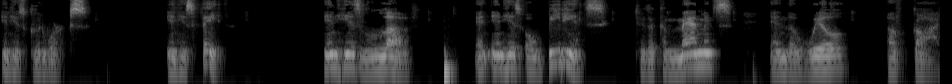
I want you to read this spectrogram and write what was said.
in his good works, in his faith, in his love, and in his obedience to the commandments and the will of God.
